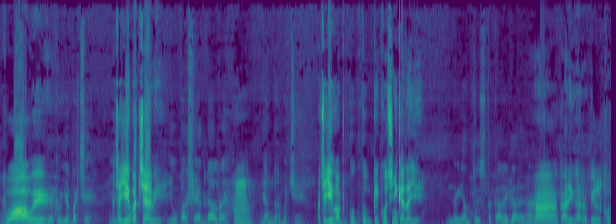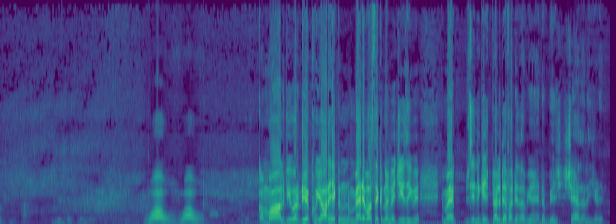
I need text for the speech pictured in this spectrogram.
वाह देखो ये बच्चे अच्छा ये बच्चे है अभी? ये ऊपर शहद डाल रहे हैं। हम्म। ये अंदर बच्चे अच्छा ये अब कुछ नहीं कहता ये। नहीं हम तो इसका कारीगर है ना। हाँ कारीगर बिल्कुल। वाओ वाओ। कमाल व्यूवर देखो यार एक मेरे वास्ते एक नवी चीज़ है मैं ज़िंदगी पहली दफ़ा देता डब्बे शहद वाली जेह्ड़े।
